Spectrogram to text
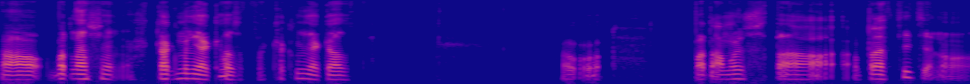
э, в отношениях, как мне кажется, как мне кажется. Вот. Потому что, простите, но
